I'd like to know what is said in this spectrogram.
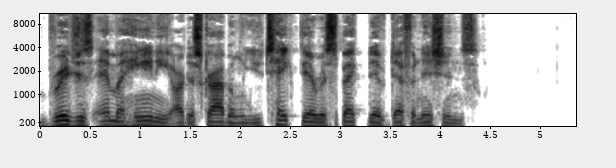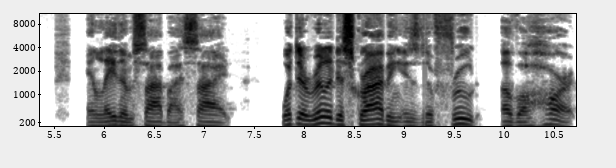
Bridges and Mahaney are describing, when you take their respective definitions and lay them side by side, what they're really describing is the fruit of a heart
